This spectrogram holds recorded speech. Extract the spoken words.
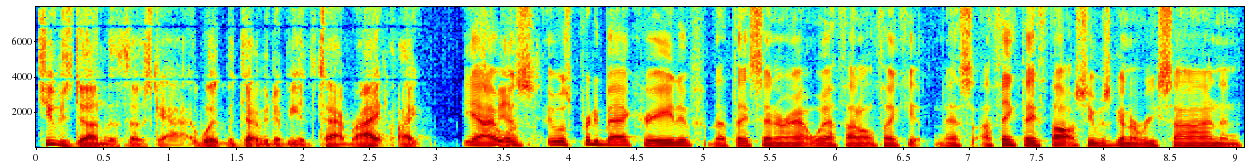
she was done with those guys with, with WWE at the time, right? Like yeah, it was it was pretty bad creative that they sent her out with. I don't think it. I think they thought she was going to resign and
